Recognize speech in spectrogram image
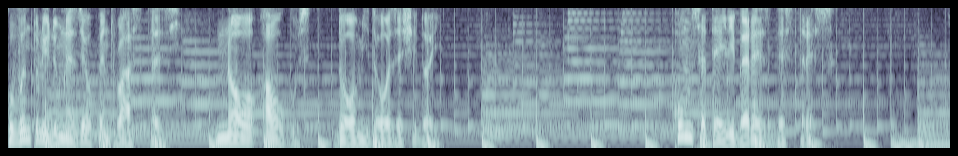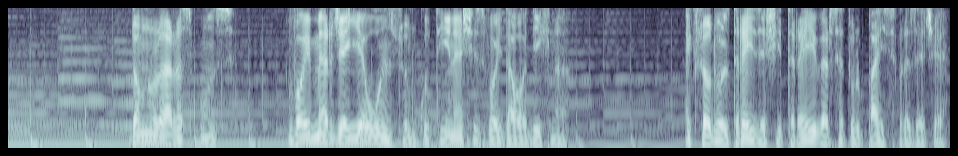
Cuvântul lui Dumnezeu pentru astăzi, 9 august 2022. Cum să te eliberezi de stres? Domnul a răspuns, voi merge eu însumi cu tine și îți voi da odihnă. Exodul 33, versetul 14.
